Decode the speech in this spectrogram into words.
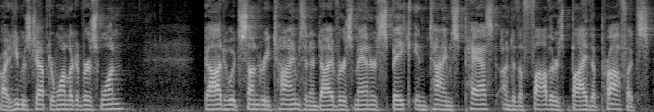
All right, Hebrews chapter 1, look at verse 1. God, who at sundry times and in diverse manners spake in times past unto the fathers by the prophets,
